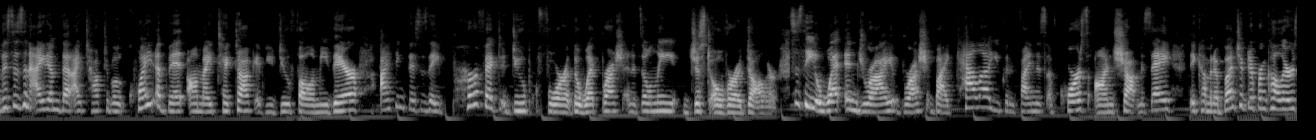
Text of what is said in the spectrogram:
This is an item that I talked about quite a bit on my TikTok if you do follow me there. I think this is a perfect dupe for the wet brush and it's only just over a dollar. This is the Wet and Dry brush by Kala. You can find this of course on Shop Miss A. They come in a bunch of different colors.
